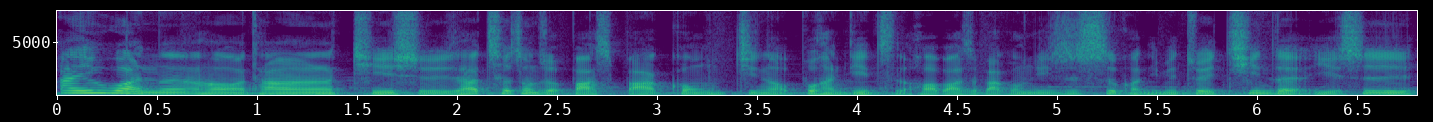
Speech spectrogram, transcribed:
i one 呢哈，它其实它车重只有八十八公斤哦，不含电池的话，八十八公斤是四款里面最轻的，也是。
